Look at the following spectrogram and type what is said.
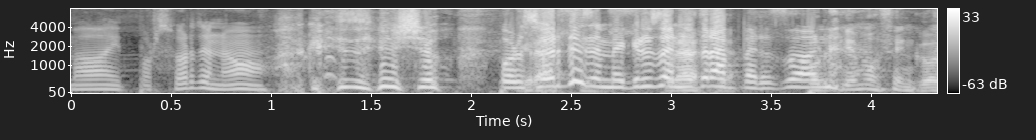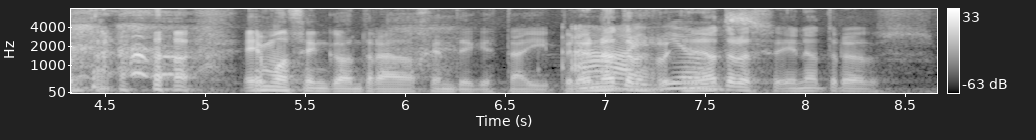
Ay, por suerte no. ¿Qué sé yo? Por Gracias, suerte se me cruzan gracias, otras personas. Porque hemos encontrado, hemos encontrado gente que está ahí. Pero en Ay, otros, en Dios. otros, en otros,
